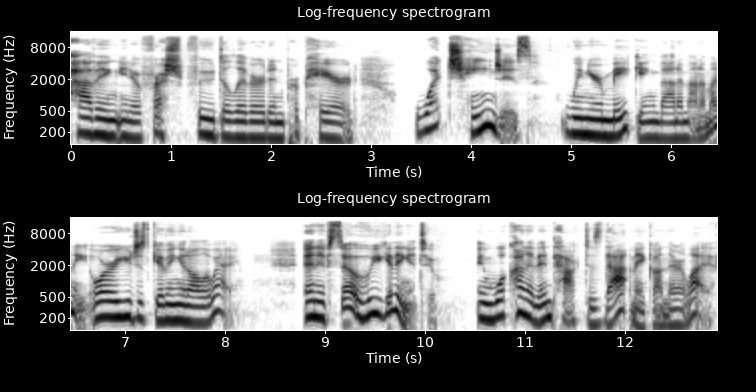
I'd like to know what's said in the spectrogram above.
having, you know, fresh food delivered and prepared. What changes when you're making that amount of money? Or are you just giving it all away? And if so, who are you giving it to? And what kind of impact does that make on their life?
